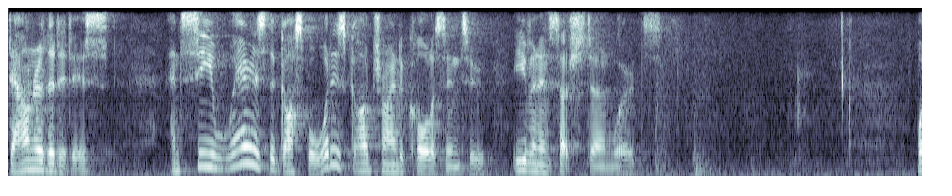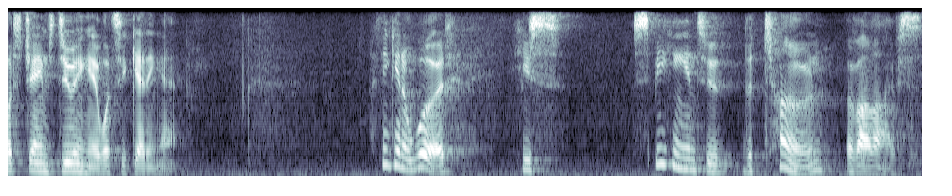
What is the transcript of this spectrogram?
downer that it is, and see where is the gospel? What is God trying to call us into, even in such stern words? What's James doing here? What's he getting at? I think, in a word, he's speaking into the tone of our lives,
